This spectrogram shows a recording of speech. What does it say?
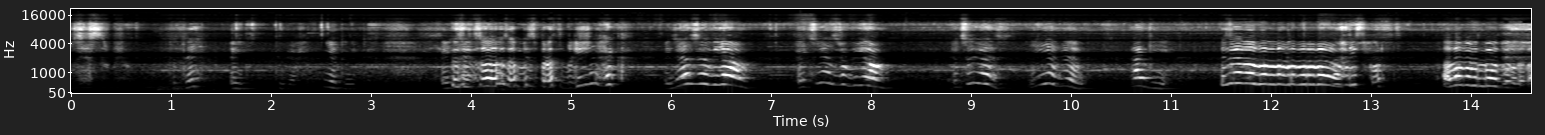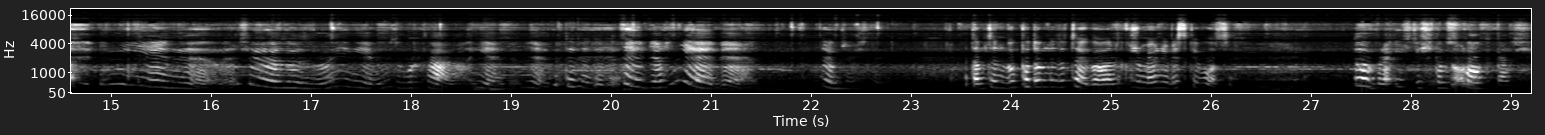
Co ja zrobiłam? To ty? Ej, ty pierwszy. Nie, to nie ty. Ej, co, co, to jest brat bliźniak? ej, co ja zrobiłam? Ej, co ja zrobiłam? Ej, co jest? Nie wiem. Lagi. Discord. Nie wiem. Ja zrobiłem? Nie wiem. Zburkana. Nie wiem, nie wiem. Ty nie wiem. Zrób coś z tym. A tamten był podobny do tego, ale tylko że miał niebieskie włosy. Dobra, idźcie się tam spotkać,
